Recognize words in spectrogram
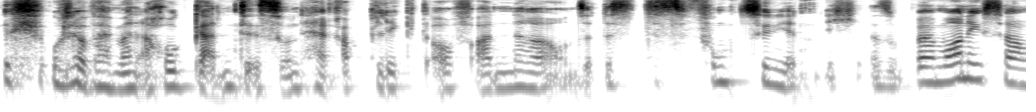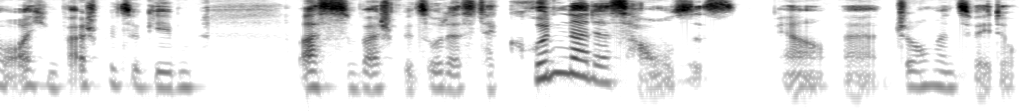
oder weil man arrogant ist und herabblickt auf andere und so. Das, das funktioniert nicht. Also bei Morningstar, um euch ein Beispiel zu geben, war es zum Beispiel so, dass der Gründer des Hauses, ja, äh, Joe Mansueto,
